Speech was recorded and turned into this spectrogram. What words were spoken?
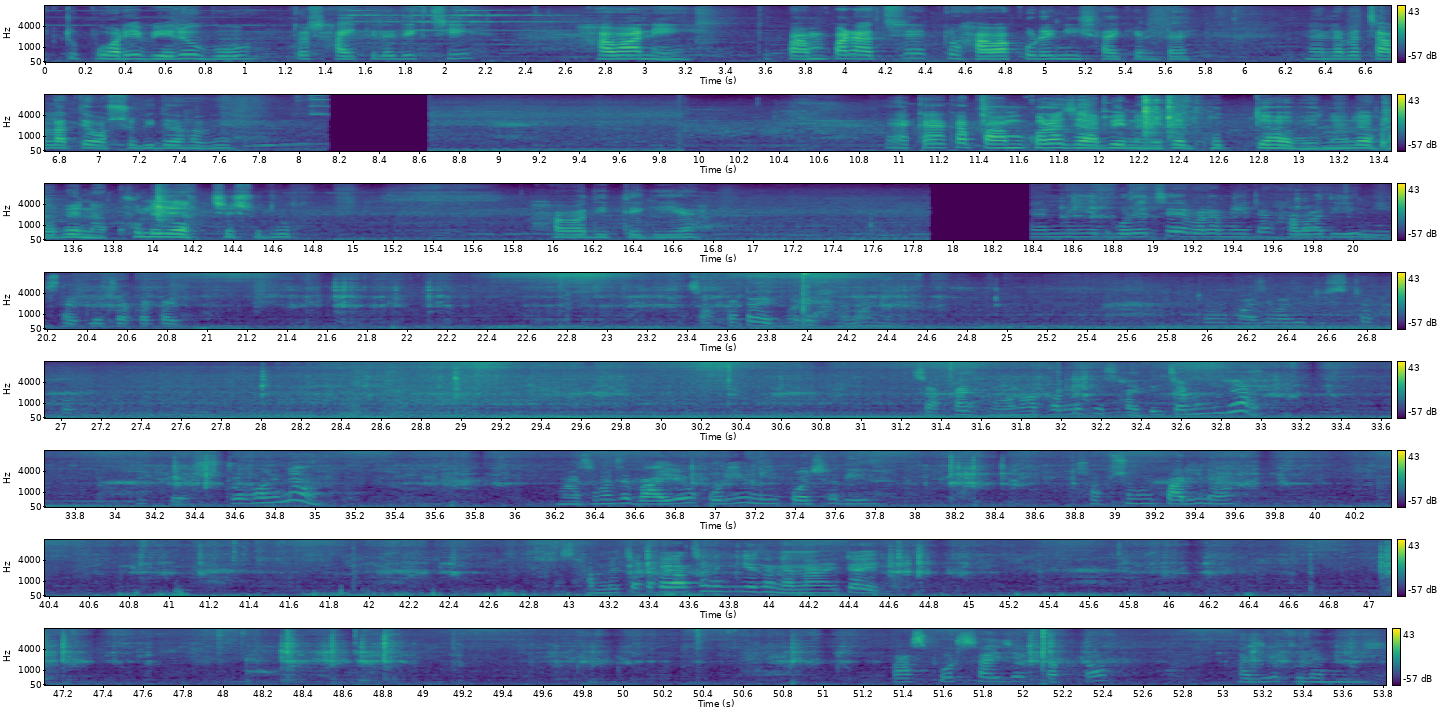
একটু পরে বেরোবো। তো সাইকেলে দেখছি হাওয়া নেই। তো পাম্পার আছে, একটু হাওয়া করে নিই সাইকেলটায়। নাহলে আবার চালাতে অসুবিধা হবে। একা একা পাম্প করা যাবে না, এটা ধরতে হবে, নাহলে হবে না, খুলে যাচ্ছে শুধু হাওয়া দিতে গিয়ে। মেয়ে ধরেছে, এবার আমি এটা হাওয়া দিয়ে নিই সাইকেলের চাকাটায়। চাকাটা একবারে হাওয়া নেই। মাঝে মাঝে ডিস্টার্ব করে। চাকায় হাওয়া না থাকলে কি সাইকেল চালানো যায়? কষ্ট হয় না? মাঝে মাঝে বাইরেও করিয়ে নিই পয়সা দিয়ে। সবসময় পারি না। সামনের চাকাটা আছে নাকি কে জানে? না, এটাই। পাসপোর্ট সাইজের ফটো আজকে তুলে নিবি।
